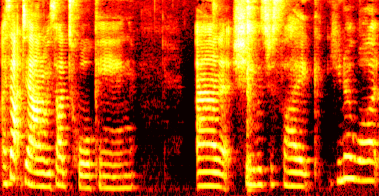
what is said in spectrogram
I sat down and we started talking. And she was just like, you know what?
